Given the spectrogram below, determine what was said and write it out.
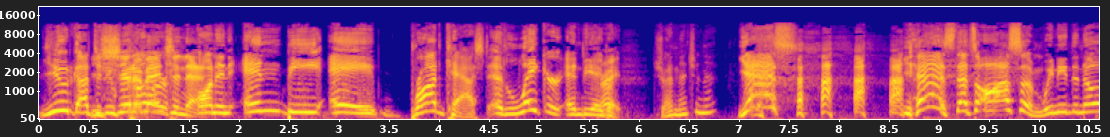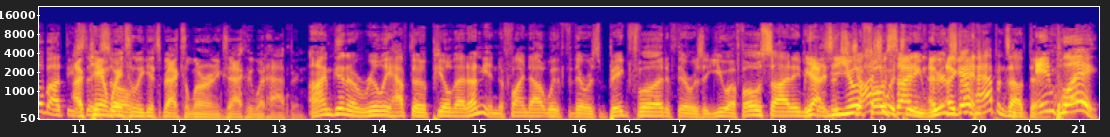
you got to You do color mentioned that. on an NBA broadcast, a Laker NBA. Right. Should I mention that? Yes, yes, that's awesome. We need to know about these. I things. can't wait So till he gets back to learn exactly what happened. I'm gonna really have to peel that onion to find out if there was Bigfoot, if there was a UFO sighting. Yeah, because the it's UFO Joshua Tree. sighting Weird again, stuff happens out there. in play,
